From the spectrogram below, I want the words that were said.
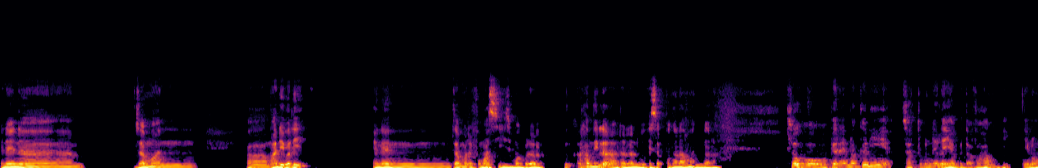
and then uh, zaman uh, Mahathir balik. And then zaman reformasi semua aku dah Alhamdulillah lah dah lalu accept pengalaman juga lah. So, PRN Melaka ni satu benda lah yang aku tak faham. You know,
